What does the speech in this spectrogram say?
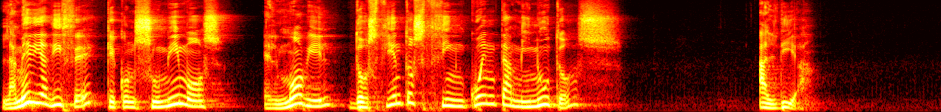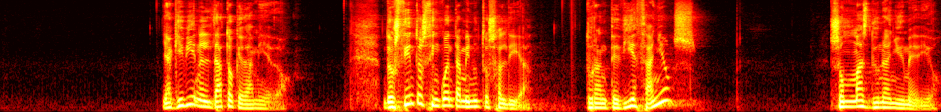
La media dice que consumimos el móvil 250 minutos al día. Y aquí viene el dato que da miedo. 250 minutos al día. Durante 10 años son más de un año y medio.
